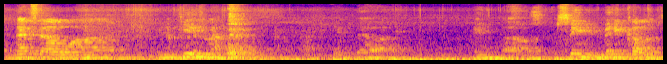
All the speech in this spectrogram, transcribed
And that's how uh, it appears like that. It, uh, it, uh, seen in many colors.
